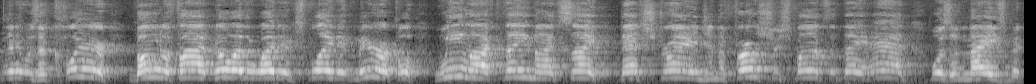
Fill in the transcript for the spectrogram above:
and it was a clear, bona fide, no other way to explain it miracle, we, like they, might say, that's strange. And the first response that they had was amazement.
